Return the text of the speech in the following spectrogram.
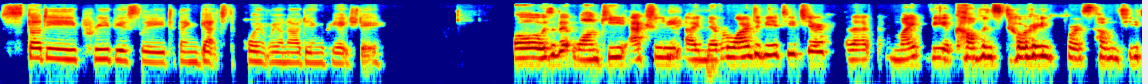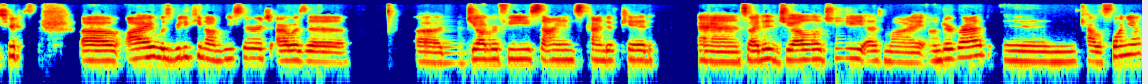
study previously to then get to the point where you're now doing a PhD? Oh, it was a bit wonky. Actually, I never wanted to be a teacher. That might be a common story for some teachers. Uh, I was really keen on research. I was a, a geography, science kind of kid. And so I did geology as my undergrad in California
